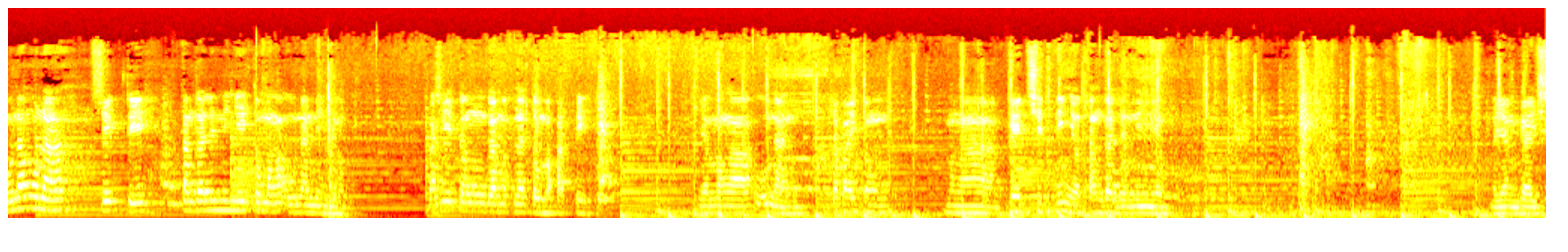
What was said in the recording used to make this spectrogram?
unang-una safety tanggalin ninyo itong mga unan ninyo. Kasi itong gamot na ito makati. Yung mga unan tsaka itong mga bedsheet ninyo tanggalin ninyo. Ayan guys.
